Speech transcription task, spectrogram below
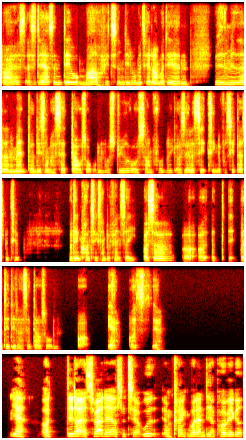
bias, altså det er sådan, det er jo meget op i tiden lige nu, man taler om, hvad det er den hvide middelalderne mand, der ligesom har sat dagsordenen og styret vores samfund, ikke? og så han har set tingene fra sit perspektiv, og den kontekst, han befandt sig i. Og så, og, og, og, og det er det, der har sat dagsordenen. Og ja, og, ja, ja, og det der er svært er at sortere ud omkring, hvordan det har påvirket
